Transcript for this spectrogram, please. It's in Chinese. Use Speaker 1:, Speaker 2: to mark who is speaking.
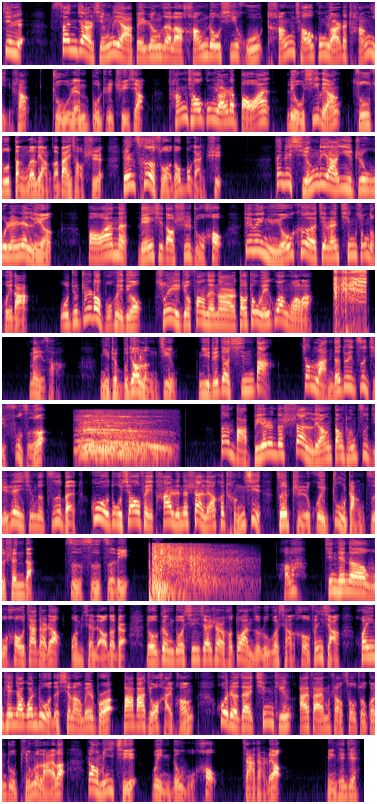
Speaker 1: 近日，三件行李啊被扔在了杭州西湖长桥公园的长椅上，主人不知去向。长桥公园的保安柳西良足足等了两个半小时，连厕所都不敢去。但这行李啊一直无人认领。保安们联系到失主后，这位女游客竟然轻松的回答：“我就知道不会丢，所以就放在那儿，到周围逛逛了。”妹子，你这不叫冷静，你这叫心大。叫懒得对自己负责，但把别人的善良当成自己任性的资本，过度消费他人的善良和诚信，则只会助长自身的自私自利。好了，今天的午后加点料，我们先聊到这儿。有更多新鲜事儿和段子，如果想和我分享，欢迎添加关注我的新浪微博八八九海鹏，或者在蜻蜓 FM 上搜索关注“评论来了”，让我们一起为你的午后加点料。明天见。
